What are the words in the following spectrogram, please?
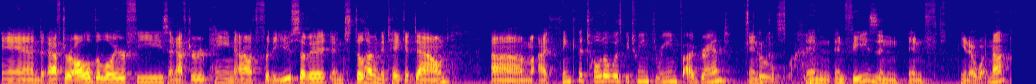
And after all of the lawyer fees and after paying out for the use of it and still having to take it down, um, I think the total was between three and five grand in in, in fees and, and you know whatnot,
